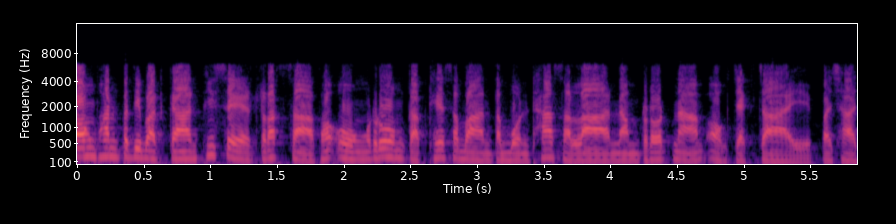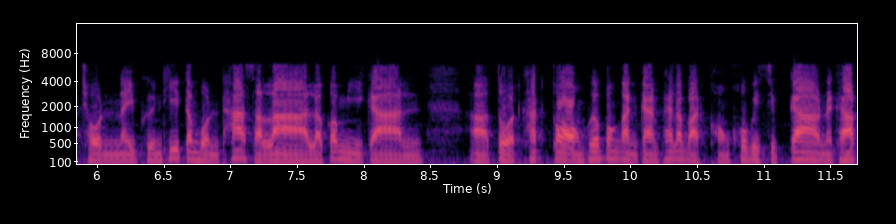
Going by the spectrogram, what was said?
กองพันปฏิบัติการพิเศษรักษาพระองค์ร่วมกับเทศบาลตำบลท่าสารานำรถน้ำออกแจกจ่ายประชาชนในพื้นที่ตำบลท่าสาราแล้วก็มีการตรวจคัดกรองเพื่อป้องกันการแพร่ระบาดของโควิด -19 นะครับ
